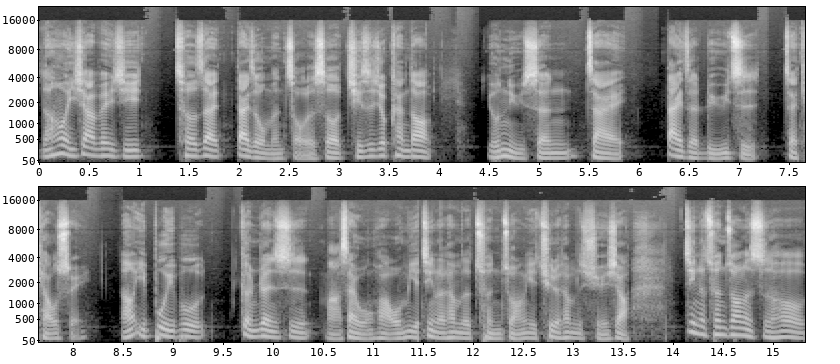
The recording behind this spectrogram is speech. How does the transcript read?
然后一下飞机，车在带着我们走的时候，其实就看到有女生在带着驴子在挑水。然后一步一步更认识马赛文化，我们也进了他们的村庄，也去了他们的学校。进了村庄的时候，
